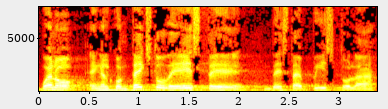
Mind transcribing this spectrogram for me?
Bueno, en el contexto de, este, de esta epístola,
